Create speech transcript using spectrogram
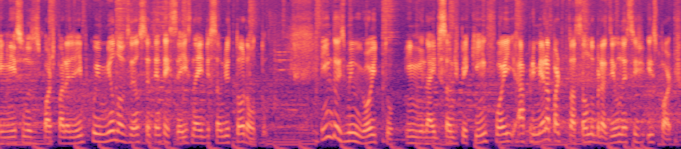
início nos esportes paralímpicos em 1976 na edição de Toronto. Em 2008, em, na edição de Pequim, foi a primeira participação do Brasil nesse esporte.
